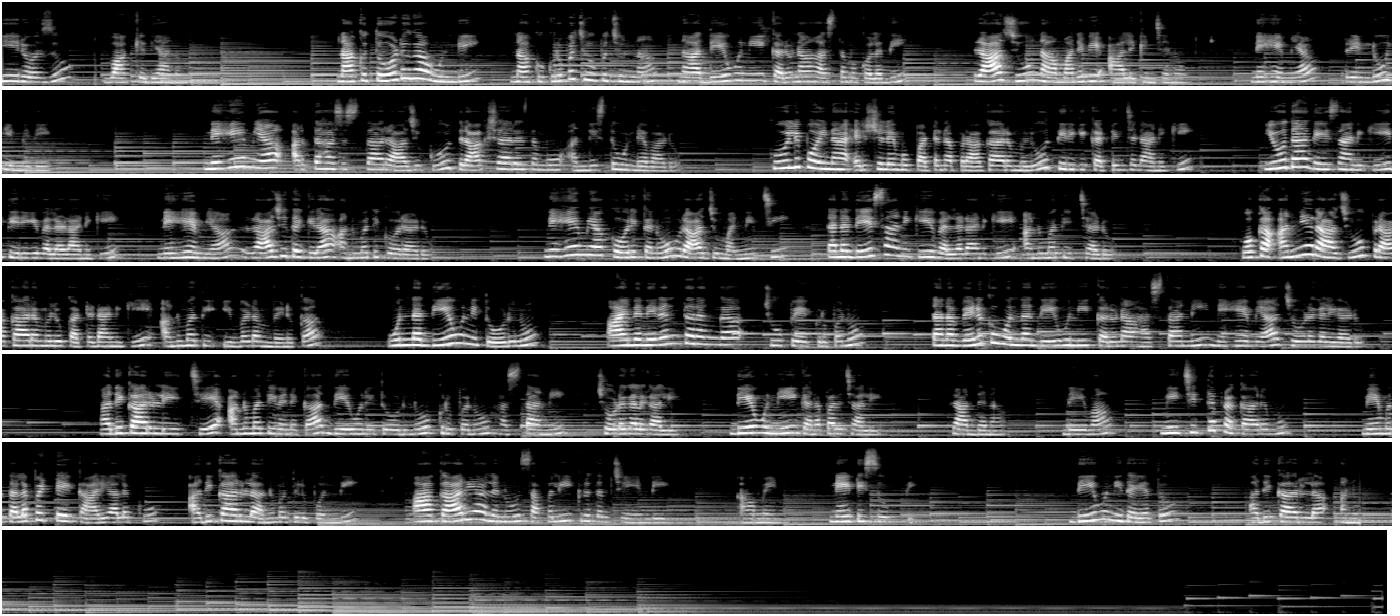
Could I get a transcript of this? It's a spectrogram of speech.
ఈరోజు వాక్య ధ్యానం. నాకు తోడుగా ఉండి నాకు కృప చూపుచున్న నా దేవుని కరుణాహస్తము కొలది రాజు నా మనవి ఆలకించెను. నెహేమ్య రెండు ఎనిమిది. నెహేమ్య అర్థహసస్త రాజుకు ద్రాక్షారసము అందిస్తూ ఉండేవాడు. కూలిపోయిన ఎరుషులేము పట్టణ ప్రాకారములు తిరిగి కట్టించడానికి యూదా దేశానికి తిరిగి వెళ్ళడానికి నెహేమ్య రాజు దగ్గర అనుమతి కోరాడు. నెహేమ్య కోరికను రాజు మన్నించి తన దేశానికి వెళ్ళడానికి అనుమతి ఇచ్చాడు. ఒక అన్య రాజు ప్రాకారములు కట్టడానికి అనుమతి ఇవ్వడం వెనుక ఉన్న దేవుని తోడును ఆయన నిరంతరంగా చూపే కృపను తన వెనుక ఉన్న దేవుని కరుణా హస్తాన్ని నెహేమ్య చూడగలిగాడు. అధికారులు ఇచ్చే అనుమతి వెనుక దేవుని తోడును కృపను హస్తాన్ని చూడగలగాలి. దేవుణ్ణి గనపరచాలి ప్రార్థన. దేవా మీ చిత్త ప్రకారము మేము తలపెట్టే కార్యాలకు అధికారుల అనుమతులు పొంది ఆ కార్యాలను సఫలీకృతం చేయండి. ఆమెన్. నేటి సూక్తి. దేవుని దయతో అధికారుల అను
